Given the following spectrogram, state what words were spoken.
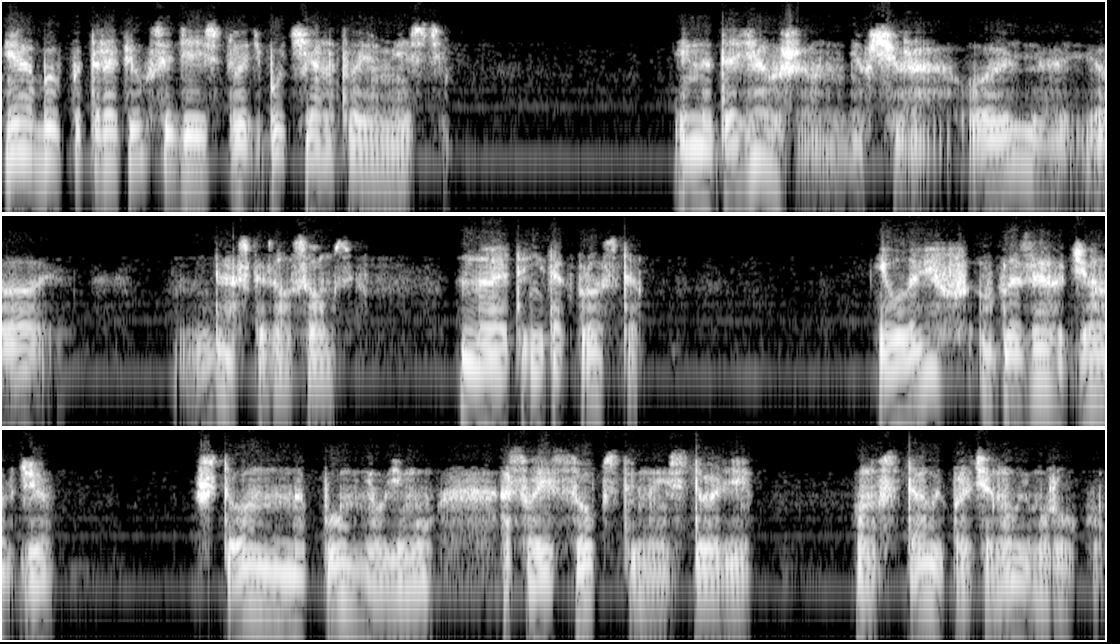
Я бы поторопился действовать, будь я на твоем месте. И надоел же он мне вчера. Ой-ой-ой. Да, сказал Сомс, но это не так просто. — и уловив в глазах Джорджа, что он напомнил ему о своей собственной истории, он встал и протянул ему руку.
